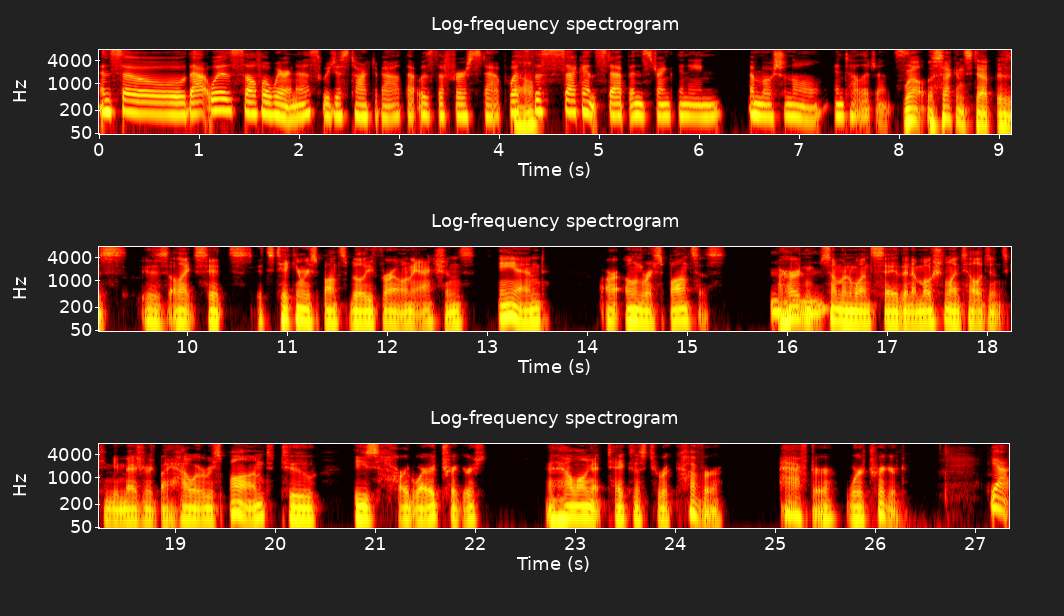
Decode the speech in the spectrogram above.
And so that was self awareness we just talked about. That was the first step. What's Uh-huh. the second step in strengthening emotional intelligence? Well, the second step is is I like to say it's it's taking responsibility for our own actions and our own responses. I heard Mhm. someone once say that emotional intelligence can be measured by how we respond to these hardwired triggers and how long it takes us to recover after we're triggered. Yeah.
